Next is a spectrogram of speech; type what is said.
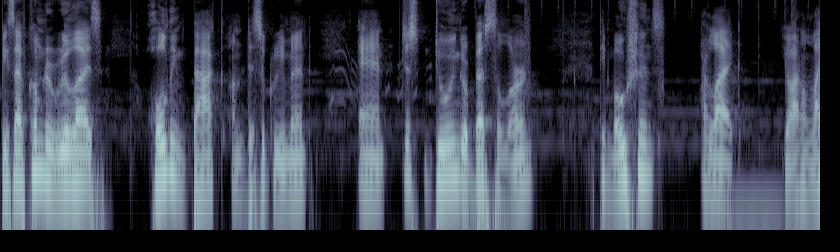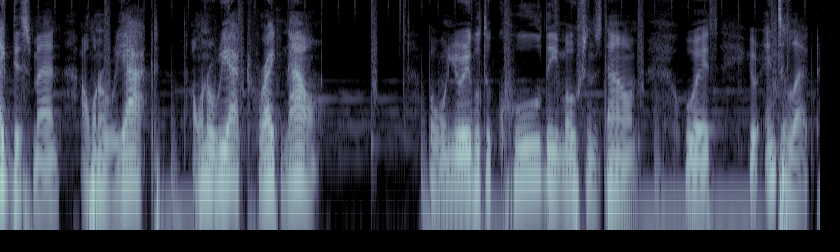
Because I've come to realize holding back on disagreement and just doing your best to learn, the emotions are like, yo, I don't like this, man. I want to react. I want to react right now. But when you're able to cool the emotions down with your intellect,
